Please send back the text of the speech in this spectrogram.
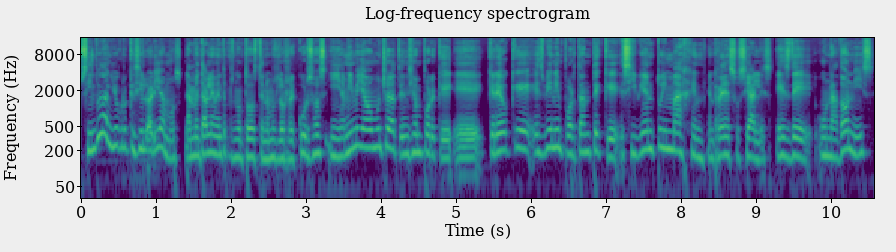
sin duda yo creo que sí lo haríamos. Lamentablemente pues no todos tenemos los recursos y a mí me llama mucho la atención porque eh, creo que es bien importante que si bien tu imagen en redes sociales. Es de un Adonis,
